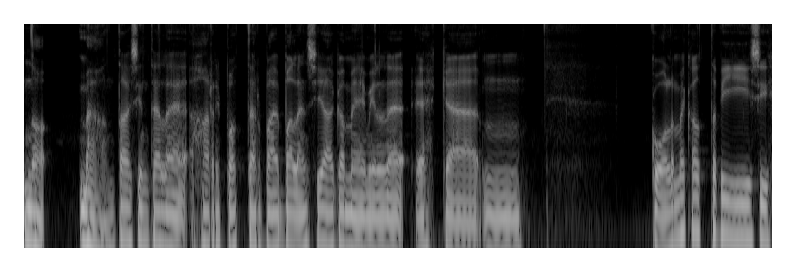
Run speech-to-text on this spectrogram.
No, mä antaisin tälle Harry Potter by Balenciaga meemille ehkä mm, kolme kautta viisi.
